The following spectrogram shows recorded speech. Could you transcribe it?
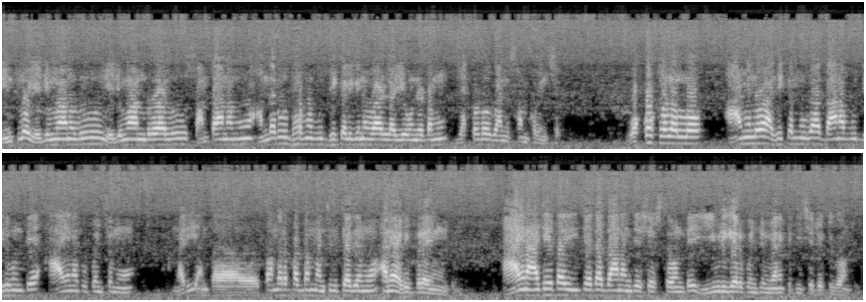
ఇంట్లో యజమానుడు యజమానురాలు సంతానము అందరూ ధర్మబుద్ధి కలిగిన వాళ్ళు అయ్యి ఉండటము ఎక్కడో గాని సంభవించదు. ఒక్కొక్కళ్ళల్లో ఆమెలో అధికముగా దాన బుద్ధి ఉంటే ఆయనకు కొంచెము మరీ అంత తొందరపడడం మంచిది కాదేమో అనే అభిప్రాయం ఉంటుంది. ఆయన ఆ చేత ఈ చేత దానం చేసేస్తూ ఉంటే ఈవిడి గారు కొంచెం వెనక్కి తీసేటట్టుగా ఉంటుంది.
